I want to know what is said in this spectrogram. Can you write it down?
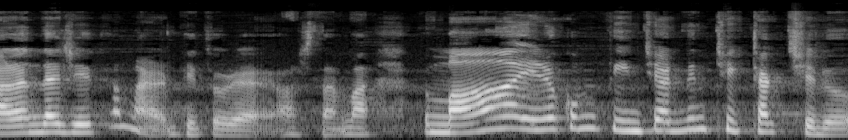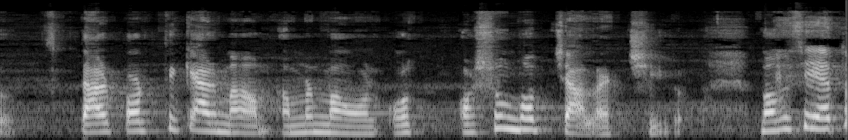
বারান্দায় যেতাম আর ভিতরে আসতাম। মা তো মা এরকম তিন চার দিন ঠিকঠাক ছিল। তারপর থেকে আর মা আমার মা অসম্ভব চালাক ছিল। মা বলছে এত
